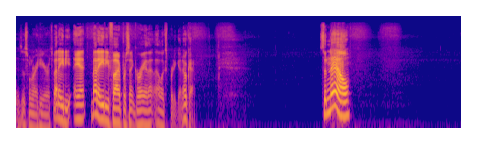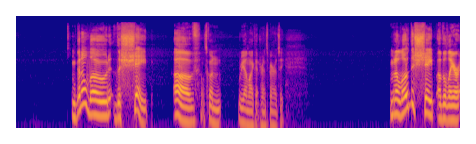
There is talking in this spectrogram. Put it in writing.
Is this one right here? It's about 80 eh, about 85% gray. That, that looks pretty good. Okay. So now I'm going to load the shape of, let's go and re-unlock that transparency. I'm going to load the shape of the layer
